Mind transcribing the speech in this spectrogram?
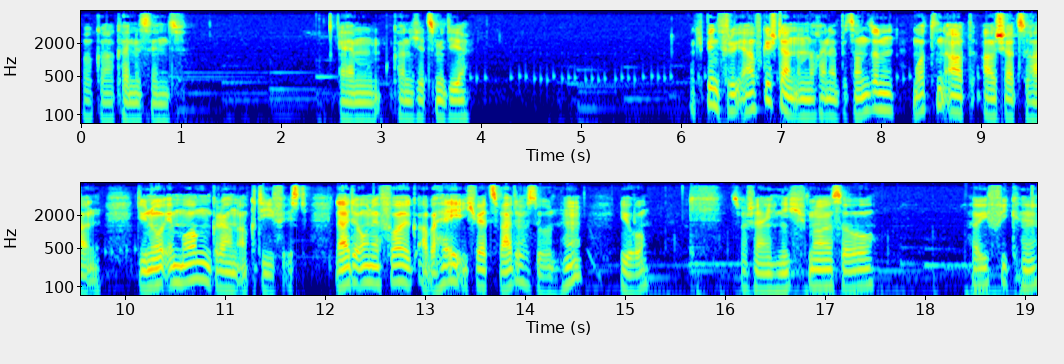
Wo gar keine sind. Ähm, kann ich jetzt mit dir? Ich bin früh aufgestanden, um nach einer besonderen Mottenart Ausschau zu halten, die nur im Morgengrauen aktiv ist. Leider ohne Erfolg, aber hey, ich werde es weiter versuchen, hm? Jo. Ist wahrscheinlich nicht mal so häufig. Hä?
